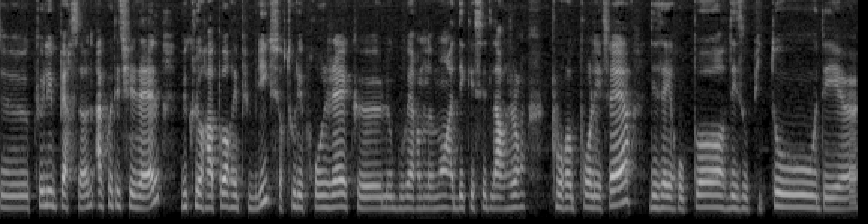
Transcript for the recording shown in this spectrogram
que les personnes à côté de chez elles, vu que le rapport est public sur tous les projets que le gouvernement a décaissé de l'argent pour les faire, des aéroports, des hôpitaux, des euh,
